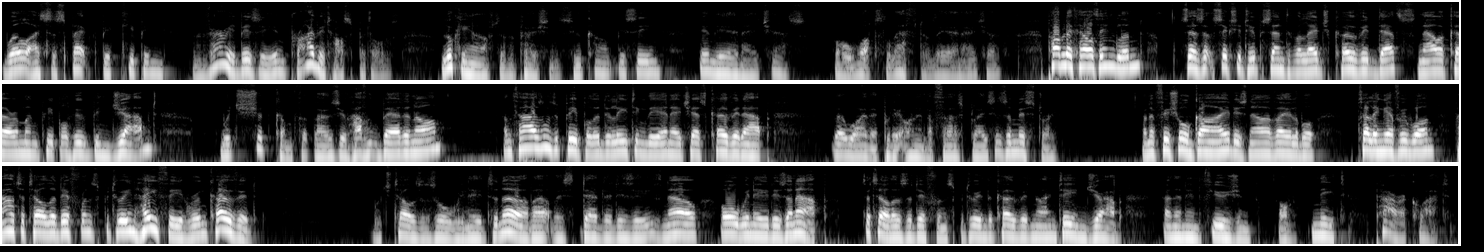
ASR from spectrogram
will, I suspect, be keeping very busy in private hospitals, looking after the patients who can't be seen in the NHS or what's left of the NHS. Public Health England says that 62% of alleged COVID deaths now occur among people who've been jabbed, which should comfort those who haven't bared an arm. And thousands of people are deleting the NHS COVID app, though why they put it on in the first place is a mystery. An official guide is now available telling everyone how to tell the difference between hay fever and COVID, which tells us all we need to know about this deadly disease. Now all we need is an app to tell us the difference between the COVID-19 jab and an infusion of neat paraquat.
